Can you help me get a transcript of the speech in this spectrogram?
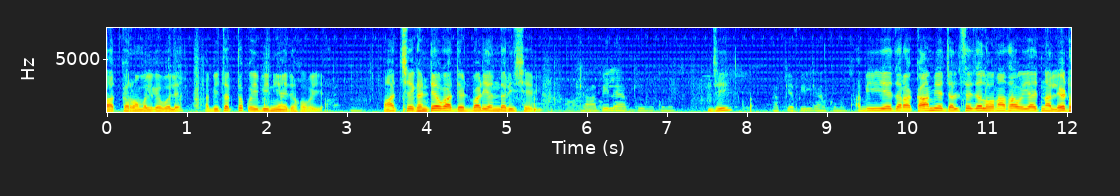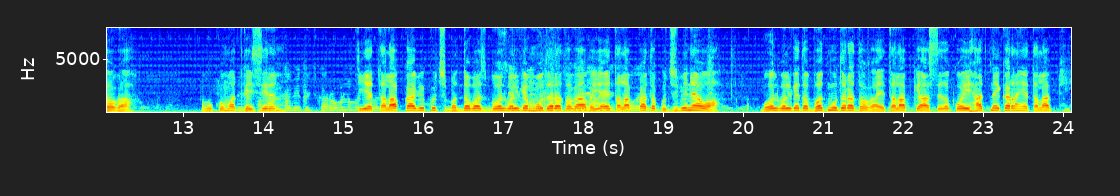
बात कर रहा हूँ बोल के बोले। अभी तक तो कोई भी नहीं आया देखो भैया। पाँच छः घंटे होगा डेड बॉडी अंदर ही छः भी। क्या अपील है आपकी जी? आपकी अपील क्या हुकूमत अभी ये ज़रा काम ये जल्द से जल्द होना था भैया इतना लेट होगा। अब हुकूमत कैसी कि ये तालाब का भी कुछ बंदोबस्त बोल बोल के मुँह दर्द होगा भैया ये तालाब का तो कुछ भी नहीं हुआ। बोल बोल के तो बहुत मुँह दर्द होगा ये तालाब के हाथ से तो कोई हाथ नहीं कर रहे हैं ये तालाब की।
